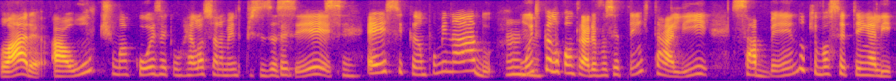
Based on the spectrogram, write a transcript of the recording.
Lara, a última coisa que um relacionamento precisa ser Sim. é esse campo minado. Uhum. Muito pelo contrário, você tem que estar ali sabendo que você tem ali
